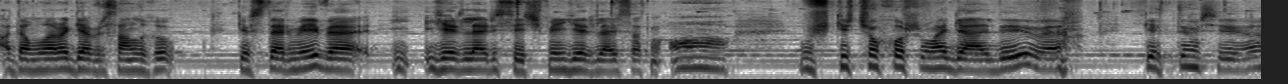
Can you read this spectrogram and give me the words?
adamlara qəbirstanlığı göstərmək və yerləri seçmək, yerləri satmaq. Aa, bu fikir çox xoşuma gəldi və getdim şeyə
